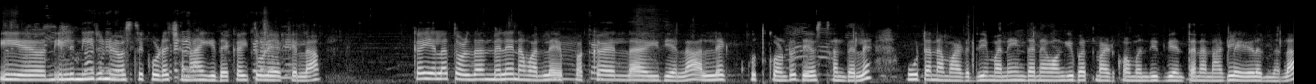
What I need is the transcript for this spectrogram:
ಈ ಇಲ್ಲಿ ನೀರಿನ ವ್ಯವಸ್ಥೆ ಕೂಡ ಚೆನ್ನಾಗಿದೆ ಕೈ ತೊಳೆಯೋಕ್ಕೆಲ್ಲ. ಕೈ ಎಲ್ಲ ತೊಳೆದಾದ್ಮೇಲೆ ನಾವು ಅಲ್ಲೇ ಪಕ್ಕ ಎಲ್ಲ ಇದೆಯಲ್ಲ ಅಲ್ಲೇ ಕೂತ್ಕೊಂಡು ದೇವಸ್ಥಾನದಲ್ಲೇ ಊಟನ ಮಾಡಿದ್ವಿ. ಮನೆಯಿಂದನೇ ವಾಂಗಿಬಾತ್ ಮಾಡ್ಕೊಂಡು ಬಂದಿದ್ವಿ ಅಂತ ನಾನು ಆಗಲೇ ಹೇಳಿದ್ನಲ್ಲ.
